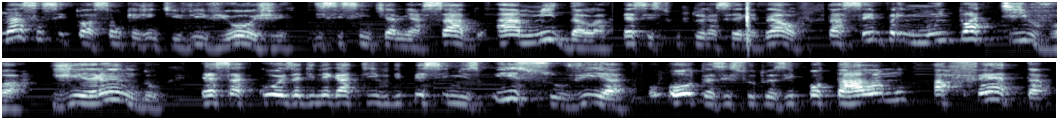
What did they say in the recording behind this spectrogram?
nessa situação que a gente vive hoje, de se sentir ameaçado, a amígdala, essa estrutura cerebral, está sempre muito ativa, gerando essa coisa de negativo, de pessimismo. Isso, via outras estruturas hipotálamo, afeta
